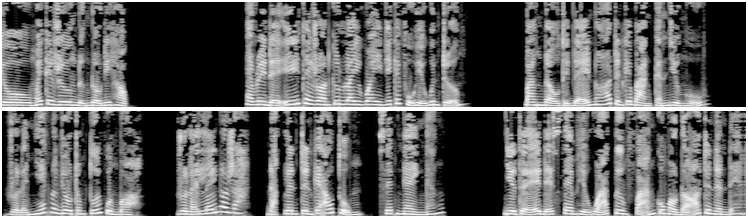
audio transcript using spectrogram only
vô mấy cái rương đựng đồ đi học. Harry để ý thấy Ron cứ loay quay với cái phù hiệu huynh trưởng. Ban đầu thì để nó trên cái bàn cạnh giường ngủ, rồi lại nhét nó vô trong túi quần bò, rồi lại lấy nó ra, đặt lên trên cái áo thụng, xếp ngay ngắn. Như thể để xem hiệu quả tương phản của màu đỏ trên nền đen.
